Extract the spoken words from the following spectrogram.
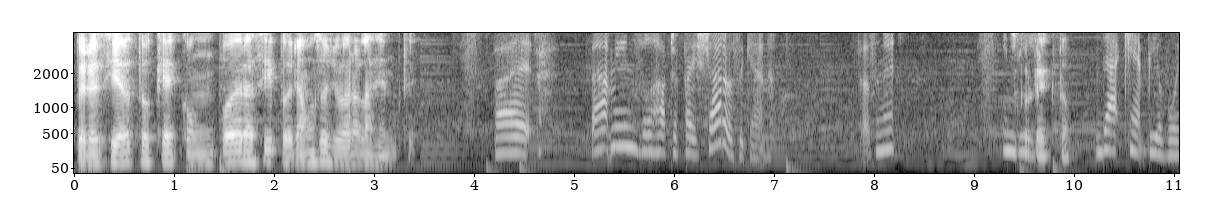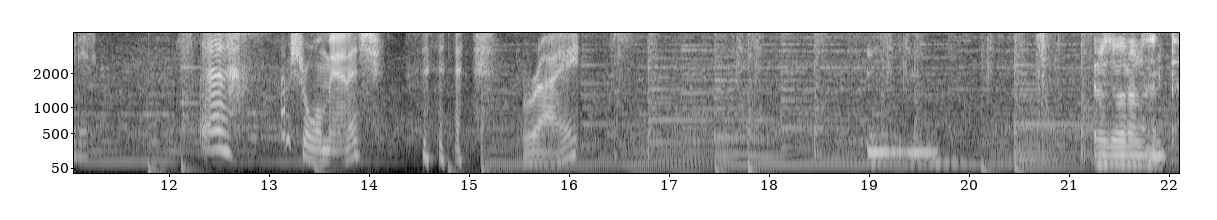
Pero es cierto que con un poder así podríamos ayudar a la gente. But that means we'll have to fight shadows again, doesn't it? Indeed. Es correcto. That can't be avoided. Eh, I'm sure we'll manage. right? Mm. Quiero llevar a la gente.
